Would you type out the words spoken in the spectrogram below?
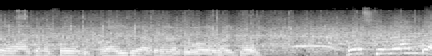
so I can afford to play down here at the Royal Hotel. What's the number?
